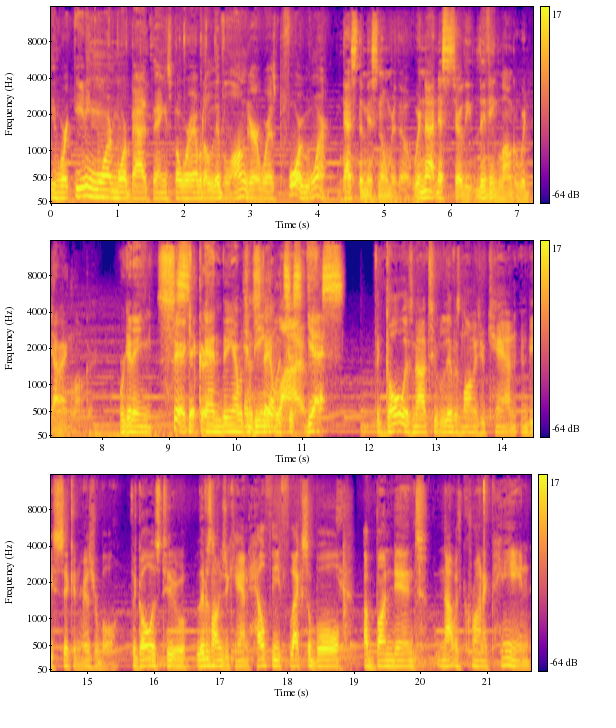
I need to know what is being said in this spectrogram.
We're eating more and more bad things, but we're able to live longer, whereas before we weren't. That's the misnomer though. We're not necessarily living longer, we're dying longer. We're getting sick Sicker. and being able to being stay able alive. To, yes. The goal is not to live as long as you can and be sick and miserable. The goal is to live as long as you can, healthy, flexible, Yeah. abundant, not with chronic pain,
